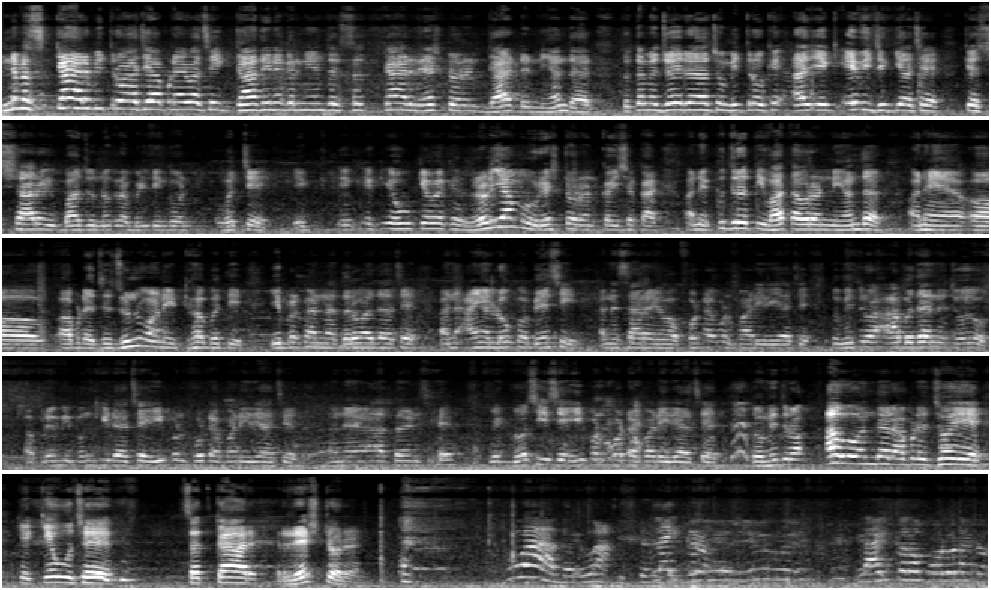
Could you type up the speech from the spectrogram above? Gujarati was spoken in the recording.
નમસ્કાર મિત્રો, આજે આપણે આવ્યા છીએ ગાંધીનગરની અંદર સત્કાર રેસ્ટોરન્ટ ગાર્ડનની અંદર. તો તમે જોઈ રહ્યા છો મિત્રો કે આ એક એવી જગ્યા છે કે સારી બાજુ નગરા બિલ્ડિંગો વચ્ચે એક એક એક એવું કહેવાય કે રળિયામણું રેસ્ટોરન્ટ કહી શકાય. અને કુદરતી વાતાવરણની અંદર અને આપણે જે જૂનવાણી ઢબ હતી એ પ્રકારના દરવાજા છે અને અહીંયા લોકો બેસી અને સારા એવા ફોટા પણ પાડી રહ્યા છે. તો મિત્રો, આ બધાને જોયો, આ પ્રેમી પંખીડા છે એ પણ ફોટા પાડી રહ્યા છે. અને આ ત્રણ છે, એક ડોસી છે એ પણ ફોટા પાડી રહ્યા છે. તો મિત્રો, આવો અંદર આપણે જોઈએ કે કેવું છે સત્કાર રેસ્ટોરન્ટ. વાહ ભાઈ, વાહ. લાઈક કરો. લાઈક કરો ફોલો ના કરો.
